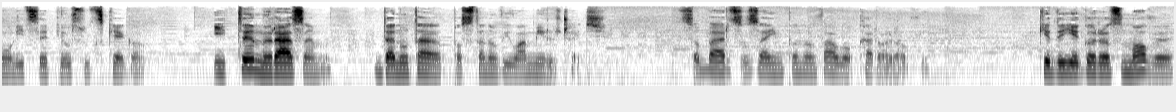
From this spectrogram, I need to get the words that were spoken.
ulicy Piłsudskiego. I tym razem Danuta postanowiła milczeć, co bardzo zaimponowało Karolowi. Kiedy jego rozmowy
